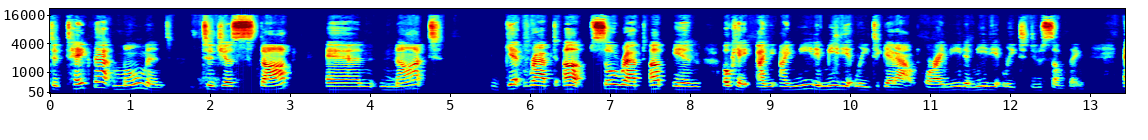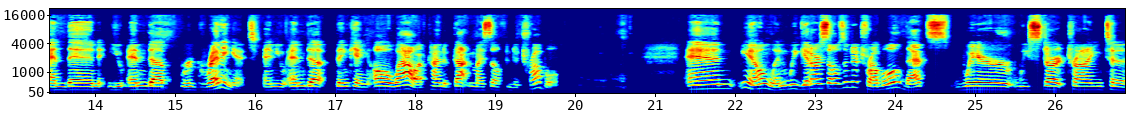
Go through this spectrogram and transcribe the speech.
to take that moment to just stop and not get wrapped up, so wrapped up in, okay, I, I need immediately to get out or I need immediately to do something. And then you end up regretting it and you end up thinking, oh, wow, I've kind of gotten myself into trouble. And, you know, when we get ourselves into trouble, that's where we start trying to,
